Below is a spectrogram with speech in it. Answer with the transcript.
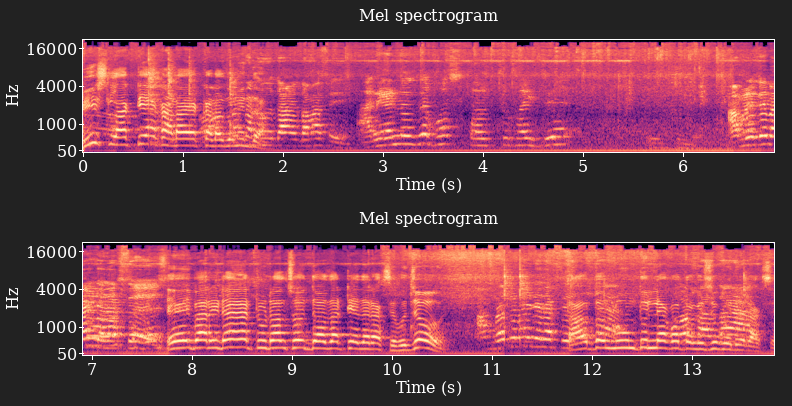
বিশ লাখ টাকা কাটা, এক কাটা জমির দাম। এই বাড়িটা টোটাল চোদ্দ হাজার টাকা রাখছে বুঝছ? তাও তো লোন তুললে কত কিছু করে রাখছে।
